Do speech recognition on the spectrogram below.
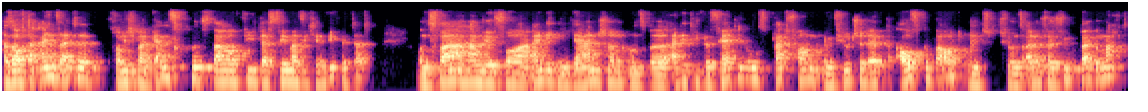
Also auf der einen Seite komme ich mal ganz kurz darauf, wie das Thema sich entwickelt hat. Und zwar haben wir vor einigen Jahren schon unsere additive Fertigungsplattform im Future Lab aufgebaut und für uns alle verfügbar gemacht.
